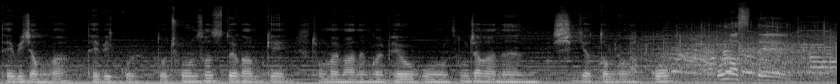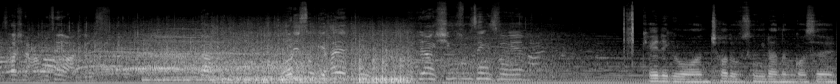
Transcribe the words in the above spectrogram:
데뷔전과 데뷔골 또 좋은 선수들과 함께 정말 많은 걸 배우고 성장하는 시기였던 것 같고 올랐을 때 사실 아무 생각 안 들었어. 그러니까 머릿속이 하얗고 그냥 싱숭생숭해요. K리그 1 첫 우승이라는 것을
